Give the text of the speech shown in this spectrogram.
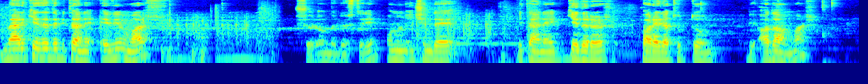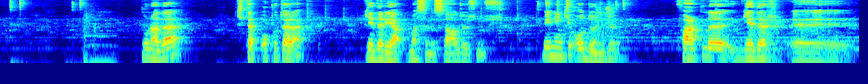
Merkezde de bir tane evim var. Şöyle onu da göstereyim. Onun içinde bir tane gatherer parayla tuttuğum bir adam var. Buna da kitap okutarak gather yapmasını sağlıyorsunuz. Benimki oduncu. Farklı gather e,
